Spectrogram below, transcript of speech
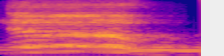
No!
